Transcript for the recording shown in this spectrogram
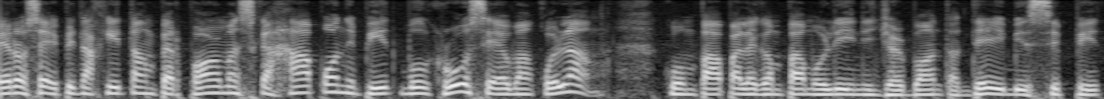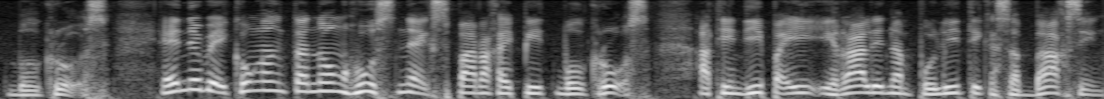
Pero sa ipinakitang performance kahapon ni Pitbull Cruz, ewan ko lang kung papalagang pa muli ni Gervonta Davis si Pitbull Cruz. Anyway, kung ang tanong who's next para kay Pitbull Cruz at hindi pa iirali ng politika sa boxing,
